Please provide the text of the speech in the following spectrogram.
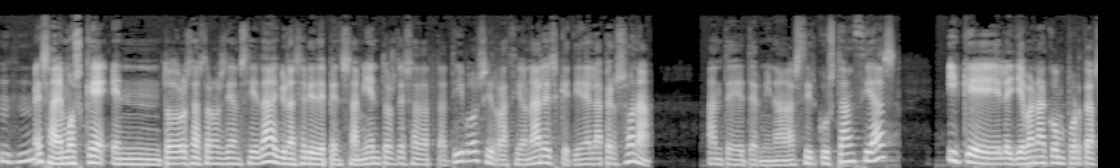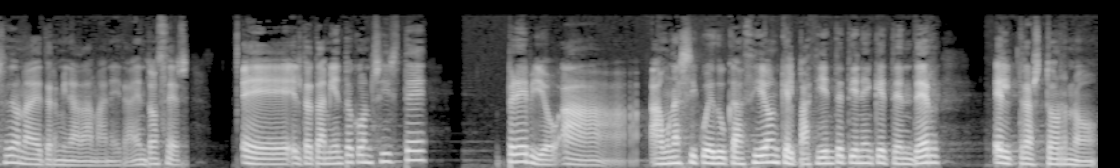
¿Eh? Sabemos que en todos los trastornos de ansiedad hay una serie de pensamientos desadaptativos, irracionales que tiene la persona ante determinadas circunstancias y que le llevan a comportarse de una determinada manera. Entonces, eh, el tratamiento consiste previo a, una psicoeducación que el paciente tiene que entender el trastorno,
